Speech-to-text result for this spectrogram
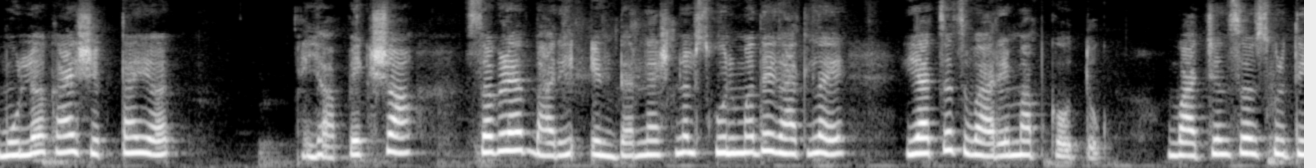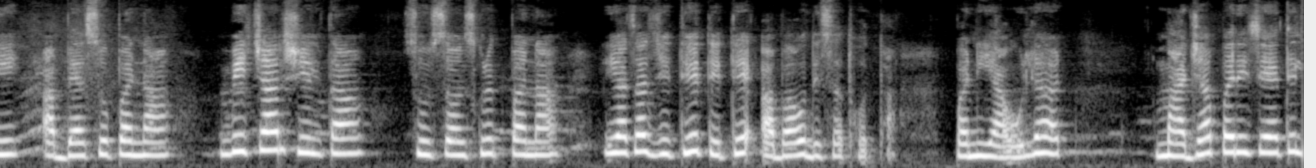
मुलं काय शिकतायत यापेक्षा सगळ्यात भारी इंटरनॅशनल स्कूलमध्ये घातलंय याचंच वारेमाप कौतुक. वाचन संस्कृती अभ्यासूपणा विचारशीलता सुसंस्कृतपणा याचा जिथे तिथे अभाव दिसत होता. पण याउलट माझ्या परिचयातील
